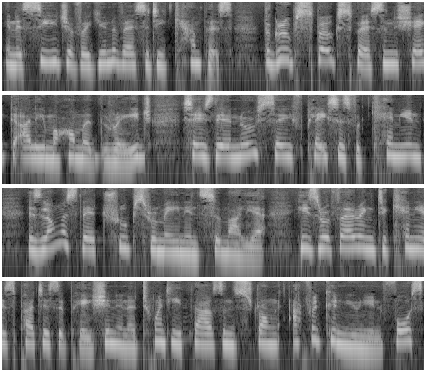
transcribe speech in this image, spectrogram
in a siege of a university campus. The group's spokesperson Sheikh Ali Mohammed Rage says there are no safe places for Kenyan as long as their troops remain in Somalia. He's referring to Kenya's participation in a 20,000 strong African Union force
